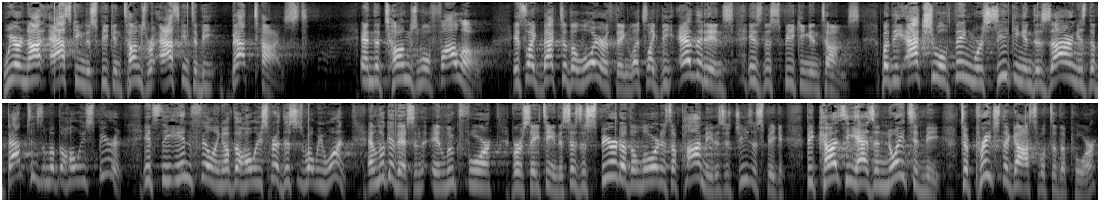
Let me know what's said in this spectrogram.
We are not asking to speak in tongues, we're asking to be baptized. And the tongues will follow. It's like back to the lawyer thing. It's like the evidence is the speaking in tongues. But the actual thing we're seeking and desiring is the baptism of the Holy Spirit. It's the infilling of the Holy Spirit. This is what we want. And look at this in, in Luke 4, verse 18. This says, The Spirit of the Lord is upon me. This is Jesus speaking. Because he has anointed me to preach the gospel to the poor.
